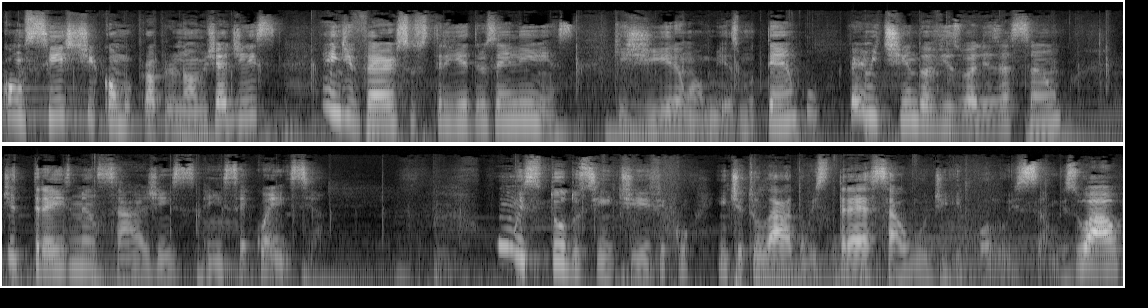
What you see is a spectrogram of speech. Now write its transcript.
consiste, como o próprio nome já diz, em diversos tríedros em linhas, que giram ao mesmo tempo, permitindo a visualização de três mensagens em sequência. Um estudo científico intitulado Estresse, Saúde e Poluição Visual,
